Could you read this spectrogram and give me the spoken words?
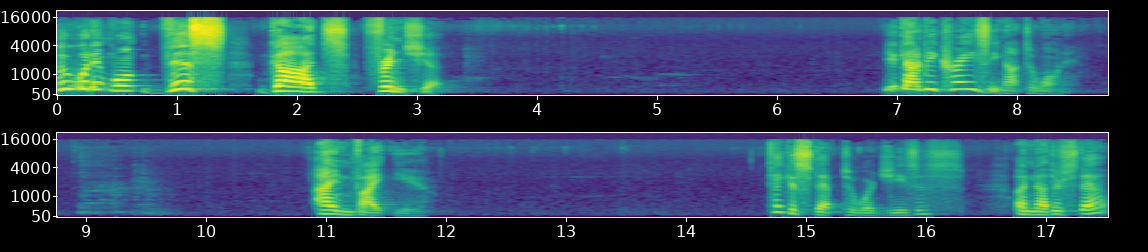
Who wouldn't want this God's friendship? You got to be crazy not to want it. I invite you. Take a step toward Jesus, another step.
